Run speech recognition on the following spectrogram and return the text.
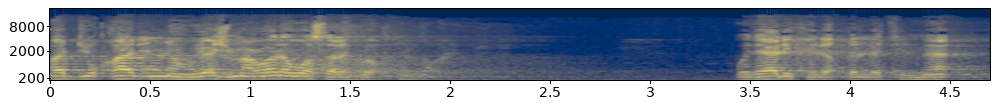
قد يقال إنه يجمع ولو وصل في وقت المغرب وذلك لقلة الماء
